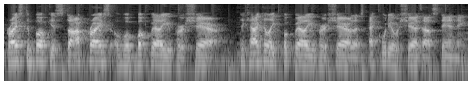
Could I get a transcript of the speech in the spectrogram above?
Price to book is stock price over book value per share. To calculate book value per share, that's equity over shares outstanding.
